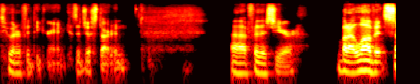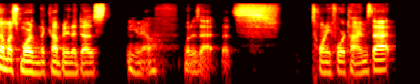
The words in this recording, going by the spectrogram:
250 grand because it just started uh, for this year. But I love it so much more than the company that does, you know, what is that? That's 24 times that,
